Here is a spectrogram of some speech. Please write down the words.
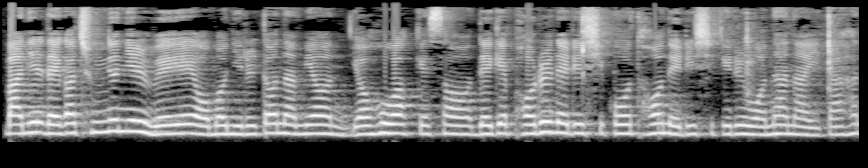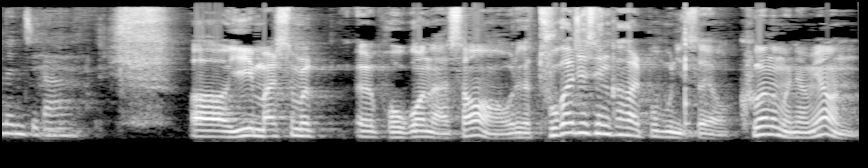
만일 내가 죽는 일 외에 어머니를 떠나면 여호와께서 내게 벌을 내리시고 더 내리시기를 원하나이다 하는지라. 어, 이 말씀을 보고 나서 우리가 두 가지 생각할 부분이 있어요. 그거는 뭐냐면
